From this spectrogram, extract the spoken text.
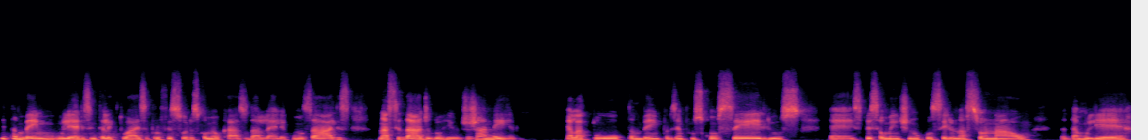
e também mulheres intelectuais e professoras, como é o caso da Lélia Gonzalez, na cidade do Rio de Janeiro. Ela atuou também, por exemplo, nos conselhos, é, especialmente no Conselho Nacional da Mulher,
